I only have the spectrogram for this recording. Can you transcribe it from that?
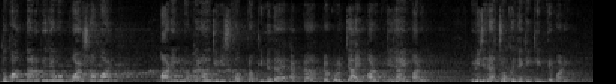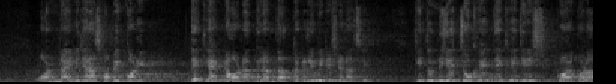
দোকানদারেরও যেমন পয়সা হয়, বাড়ির লোকেরাও জিনিসপত্র কিনে দেয়, একটা একটা করে যাই পারুক যে যাই পারুক নিজেরা চোখে দেখে কিনতে পারে। অনলাইনে যারা শপিং করে, দেখে একটা অর্ডার দিলাম, তার তো একটা লিমিটেশন আছে। কিন্তু নিজের চোখে দেখে জিনিস ক্রয় করা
